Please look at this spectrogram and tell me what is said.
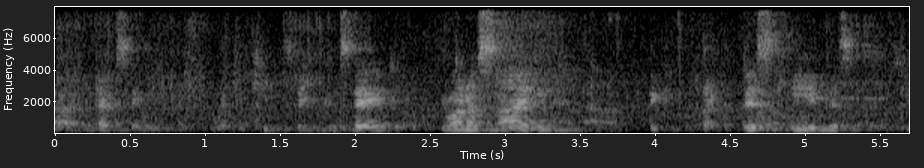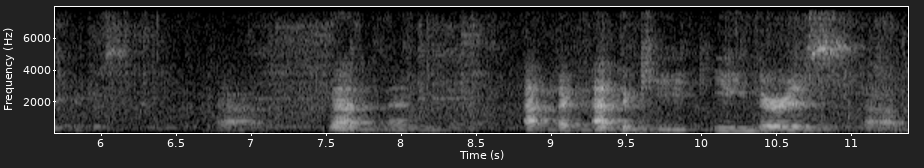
uh, indexing with the key. So you can say you want to assign uh, the, like this key, this. So you can just uh, that, and then at the at the key key there is um,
